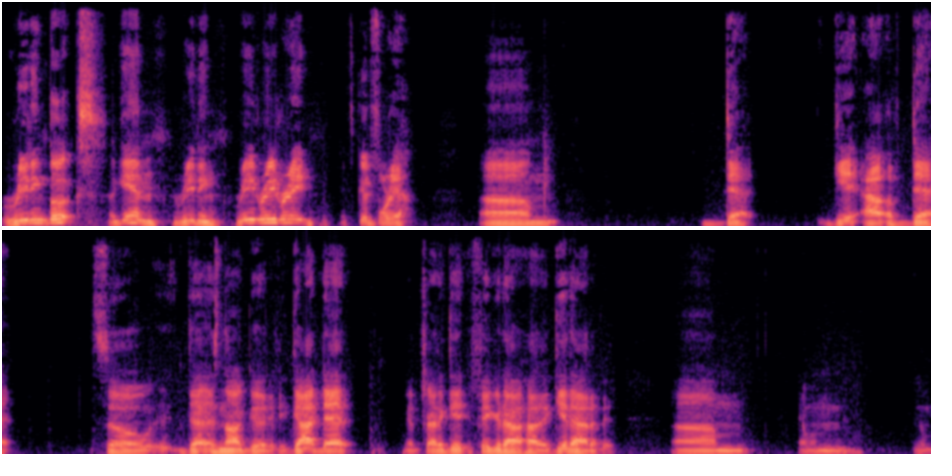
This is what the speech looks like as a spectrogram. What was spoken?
reading books again, reading, read, read, read. It's good for you. Um, debt. Get out of debt. So debt is not good. If you got debt, gotta try to get figured out how to get out of it. Um, and you know,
